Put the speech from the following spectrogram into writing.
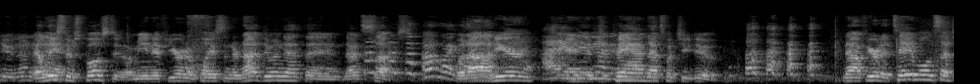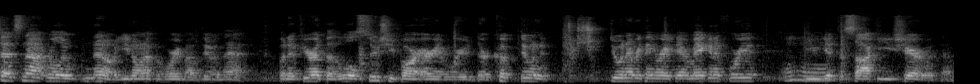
didn't do none of At that. least they're supposed to. I mean, if you're in a place and they're not doing that, then that sucks. Like, But out here and in Japan, that. that's what you do. Now, if you're at a table and such, that's not really no. You don't have to worry about doing that. But if you're at the little sushi bar area where they're cook doing it, doing everything right there, making it for you, you Mhm. get the sake, you share it with them.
